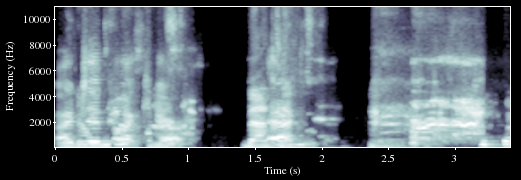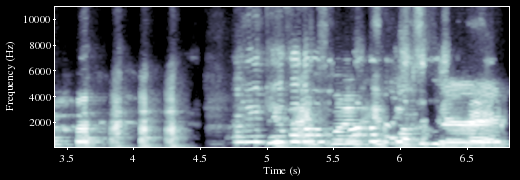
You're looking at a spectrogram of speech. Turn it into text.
I no, did not care. That's and, excellent. I mean, people it's don't excellent. It's absurd.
